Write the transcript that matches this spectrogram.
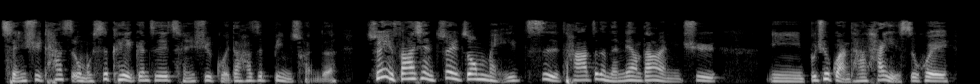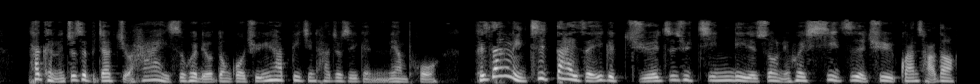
程序，它是我们是可以跟这些程序轨道它是并存的。所以你发现，最终每一次它这个能量，当然你去你不去管它，它也是会，它可能就是比较久，它也是会流动过去，因为它毕竟它就是一个能量波。可是，当你是带着一个觉知去经历的时候，你会细致的去观察到，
